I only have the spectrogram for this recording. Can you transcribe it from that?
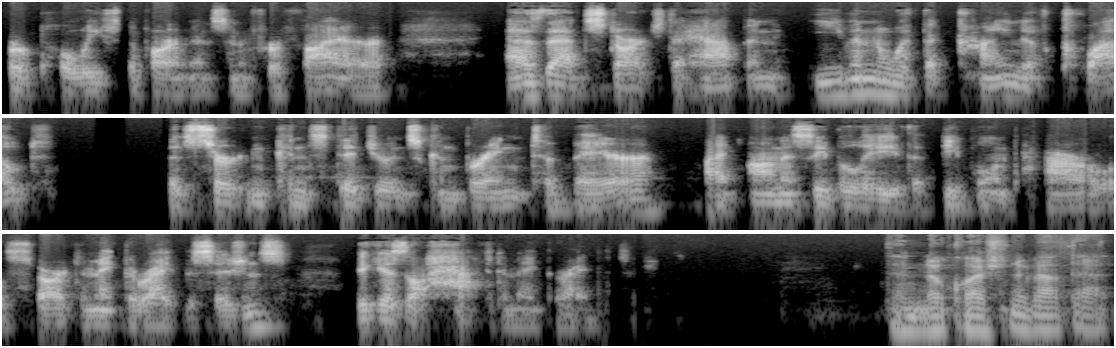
for police departments, and for fire. As that starts to happen, even with the kind of clout that certain constituents can bring to bear, I honestly believe that people in power will start to make the right decisions because they'll have to make the right decisions. And no question about that.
